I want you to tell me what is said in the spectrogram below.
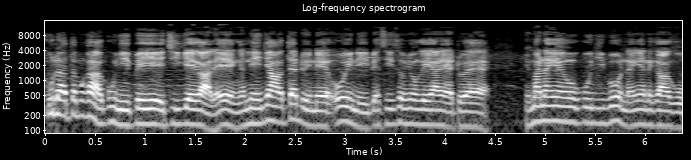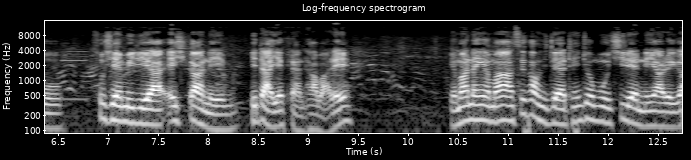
ကုလသမဂ္ဂအကူအညီပေးရေးအကြီးအကဲကလည်းငလင်ကြောင့်အသက်တွေနဲ့အိုးအိမ်တွေပျက်စီးဆုံးရှုံးခဲ့ရတဲ့အတွက်မြန်မာနိုင်ငံကိုကူညီဖို့နိုင်ငံတကာကိုဆိုရှယ်မီဒီယာ H ကနေမေတ္တာရက်ခံထားပါတယ်။မြန်မာနိုင်ငံမှာစစ်ကောင်စီတပ်ထိန်းချုပ်မှုရှိတဲ့နေရာတွေက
